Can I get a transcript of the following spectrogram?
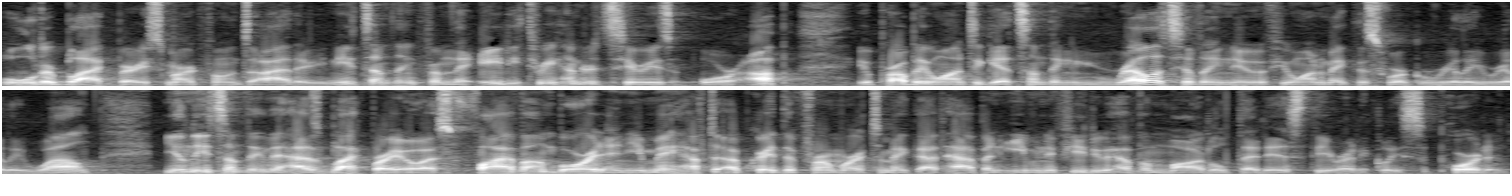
older BlackBerry smartphones either. You need something from the 8300 series or up. You'll probably want to get something relatively new if you want to make this work really, really well. You'll need something that has BlackBerry OS 5 on board and you may have to upgrade the firmware to make that happen even if you do have a model that is theoretically supported.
